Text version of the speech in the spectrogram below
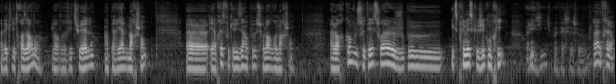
avec les trois ordres l'ordre rituel, impérial, marchand. Euh, et après, se focaliser un peu sur l'ordre marchand. Alors, comme vous le souhaitez, soit je peux exprimer ce que j'ai compris, Allez-y, je préfère que ça soit vous. ah, très bien.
